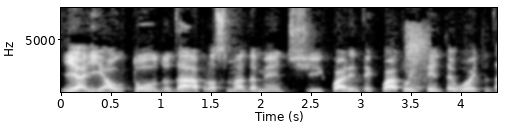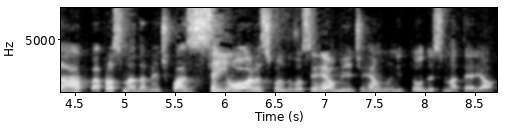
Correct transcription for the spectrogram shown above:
E aí, ao todo, dá aproximadamente 44, 88, dá aproximadamente quase 100 horas quando você realmente reúne todo esse material.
